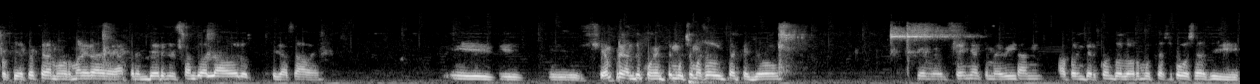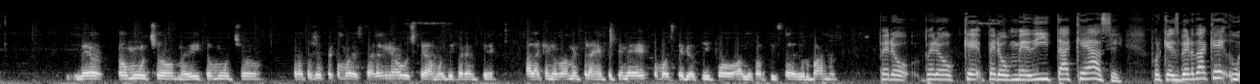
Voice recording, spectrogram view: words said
porque yo creo que la mejor manera de aprender es estando al lado de los que ya saben. Y, y- y siempre ando con gente mucho más adulta que yo, que me enseñan, que me evitan aprender con dolor muchas cosas y leo mucho, medito mucho. Trato siempre como de estar en una búsqueda muy diferente a la que normalmente la gente tiene como estereotipo a los artistas urbanos. Pero, pero, ¿qué, pero medita, ¿qué hace? Porque es verdad que uh,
